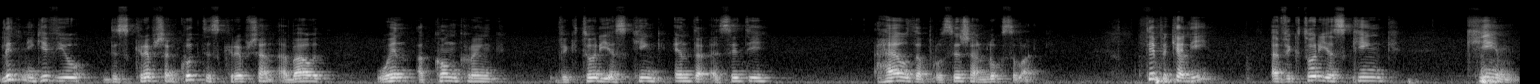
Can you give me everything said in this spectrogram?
Let me give you description, quick description about when a conquering victorious king enter a city, how the procession looks like. Typically, a victorious king came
